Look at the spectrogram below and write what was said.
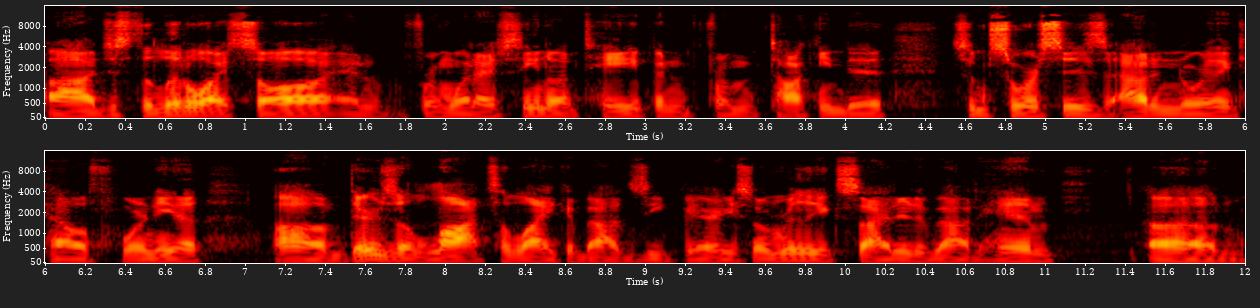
uh, just the little I saw, and from what I've seen on tape, and from talking to some sources out in Northern California, um, there's a lot to like about Zeke Berry. So I'm really excited about him. Um,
